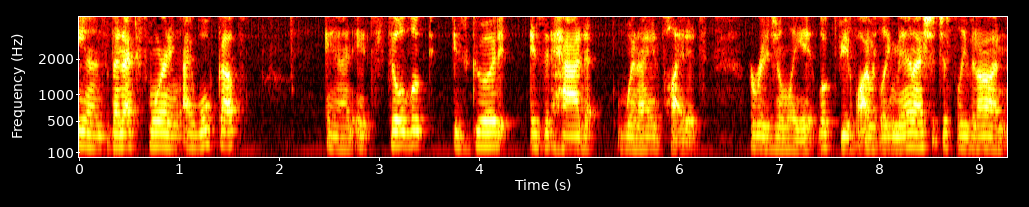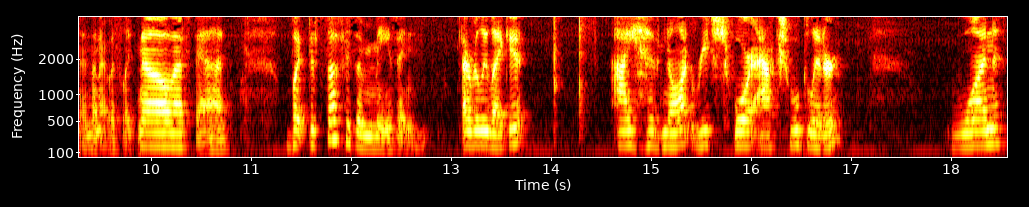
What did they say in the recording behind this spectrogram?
And the next morning I woke up and it still looked as good as it had when I applied it originally. It looked beautiful. I was like, man, I should just leave it on. And then I was like, no, that's bad. But the stuff is amazing. I really like it. I have not reached for actual glitter one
